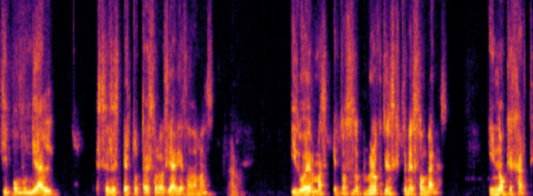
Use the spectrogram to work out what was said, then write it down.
tipo mundial estés despierto tres horas diarias nada más. Claro. Y duermas. Entonces lo primero que tienes que tener son ganas y no quejarte.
